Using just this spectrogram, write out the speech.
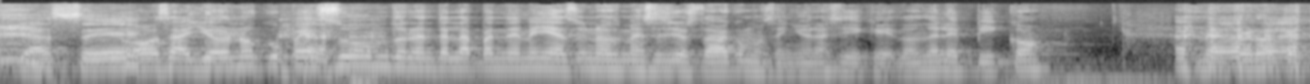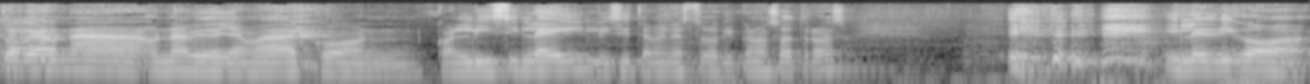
ya sé. O sea, yo no ocupé Zoom durante la pandemia y hace unos meses yo estaba como señora así de que, ¿dónde le pico? Me acuerdo que tuve una, una videollamada con, con Lizzie Lay. Lizzie también estuvo aquí con nosotros. Y, y le digo,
